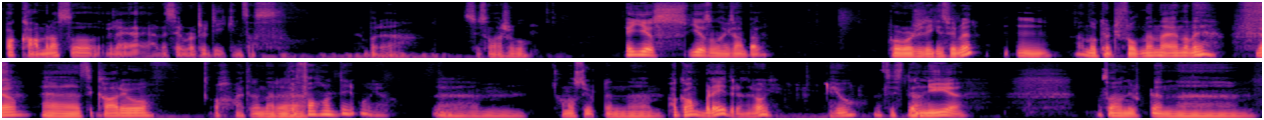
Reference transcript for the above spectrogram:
bak kamera så vil jeg gjerne se Roger Deakins, ass. Jeg bare syns han er så god. Gi oss, gi oss noen eksempel. På Roger Deakins-filmer? Mm. Ja, no Country for Old Men er en av de. Ja. Eh, Sicario Åh, hva heter den derre ja, faen har han den òg, ja. Um, han har også gjort en uh, Har ikke han Blade Runner òg? Jo, den siste. Den nye? Og så har han gjort en uh,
